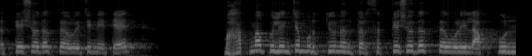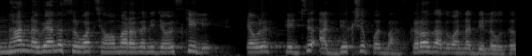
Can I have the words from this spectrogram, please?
सत्यशोधक चळवळीचे नेते आहेत. महात्मा फुलेंच्या मृत्यूनंतर सत्यशोधक चळवळीला पुन्हा नव्यानं सुरुवात शाहू महाराजांनी ज्यावेळेस केली त्यावेळेस त्याचं अध्यक्षपद भास्करराव जाधवांना दिलं होतं.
